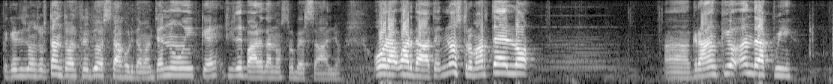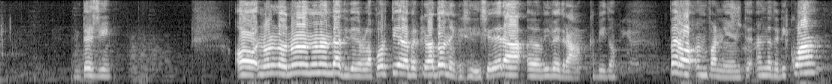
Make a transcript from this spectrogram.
Perché ci sono soltanto altri due ostacoli davanti a noi che ci separa dal nostro bersaglio. Ora guardate, il nostro martello uh, granchio andrà qui. Intesi? Oh, non, lo, non, non, andate dietro la portiera perché la donna che si siederà uh, vi vedrà, capito? Però non fa niente. Andate di qua.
